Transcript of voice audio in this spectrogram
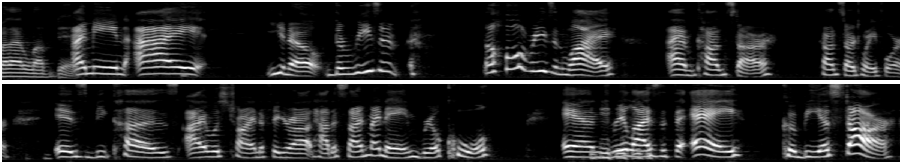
but I loved it. I mean, I, you know, the reason, the whole reason why I'm Constar, Constar 24, is because I was trying to figure out how to sign my name real cool and realized that the A could be a star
